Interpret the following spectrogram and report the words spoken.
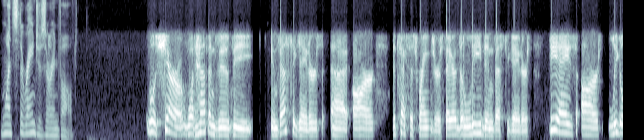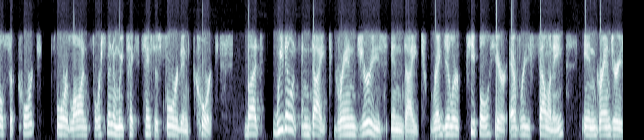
once the Rangers are involved? Well, Shara, what happens is the investigators uh, are the Texas Rangers. They are the lead investigators. DAs are legal support for law enforcement, and we take cases forward in court. But we don't indict. Grand juries indict. Regular people hear every felony in grand jury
